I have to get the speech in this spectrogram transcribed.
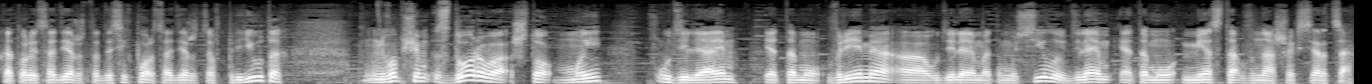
которые содержатся, до сих пор содержатся в приютах. В общем, здорово, что мы уделяем этому время, а, уделяем этому силу, уделяем этому место в наших сердцах.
